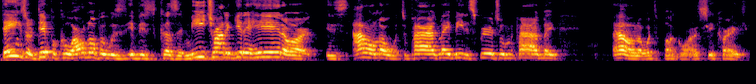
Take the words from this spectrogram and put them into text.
things are difficult. I don't know if it was if it's because of me trying to get ahead or is I don't know what the powers may be, the spiritual powers may. I don't know what the fuck going on. This shit crazy,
